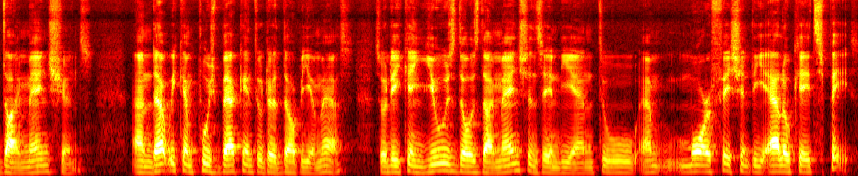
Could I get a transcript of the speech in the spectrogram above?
dimensions and that we can push back into their WMS so they can use those dimensions in the end to um, more efficiently allocate space.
